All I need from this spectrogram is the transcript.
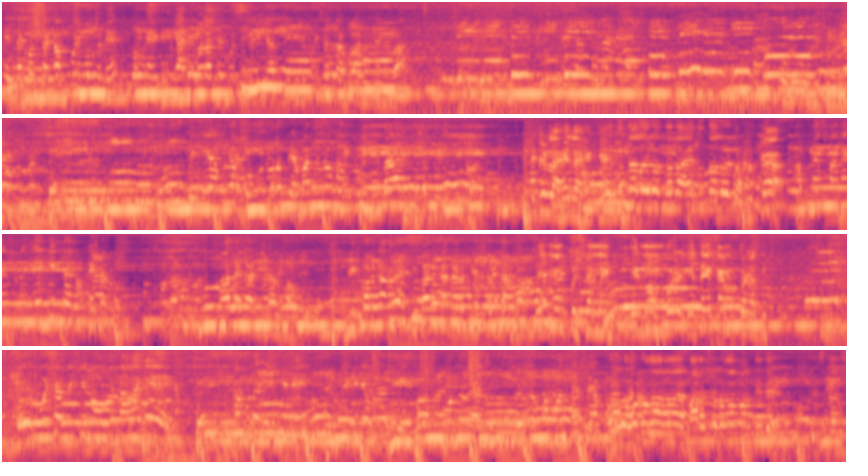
বেলেগত check up কৰিবলৈ এইটো লাহে লাহেকে দুটা লৈ লওক দাদা এই দুটা লৈ লওক। আপোনাৰ চানাই চুনাই এই তিনিটা খাই এটা ইমান পইচা নাই এক নম্বৰ এটাই কাম কৰা পইচা বেছি নহ'ব নালাগে। আপোনাৰ এইখিনি ষোল্লশ টকা হয় বাৰশ টকামান দি দে ষোল্লশ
